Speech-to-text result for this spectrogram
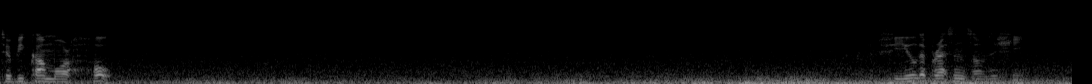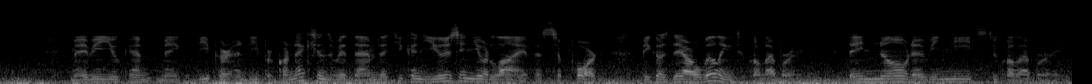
to become more whole. Feel the presence of the Sidhe. Maybe you can make deeper and deeper connections with them that you can use in your life as support because they are willing to collaborate. They know that we need to collaborate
